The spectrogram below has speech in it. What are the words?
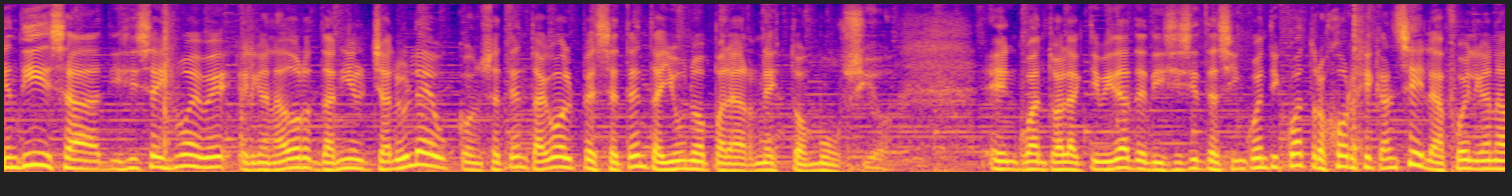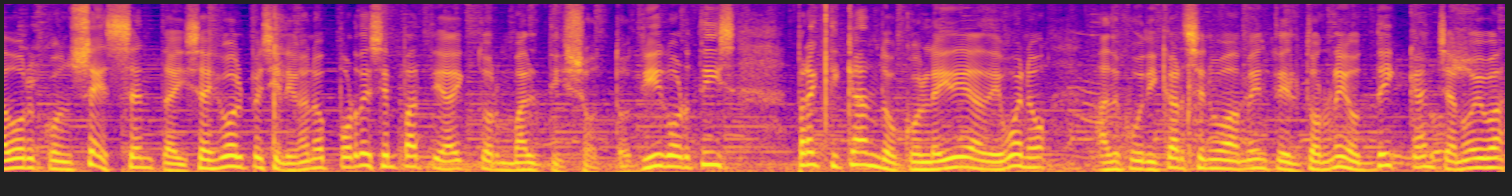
en 10 a 16-9, el ganador Daniel Chaluleu con 70 golpes, 71 para Ernesto Mucio. En cuanto a la actividad de 17 a 54, Jorge Cancela fue el ganador con 66 golpes y le ganó por desempate a Héctor Maltisotto. Diego Ortiz practicando con la idea de, bueno, adjudicarse nuevamente el torneo de cancha nueva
